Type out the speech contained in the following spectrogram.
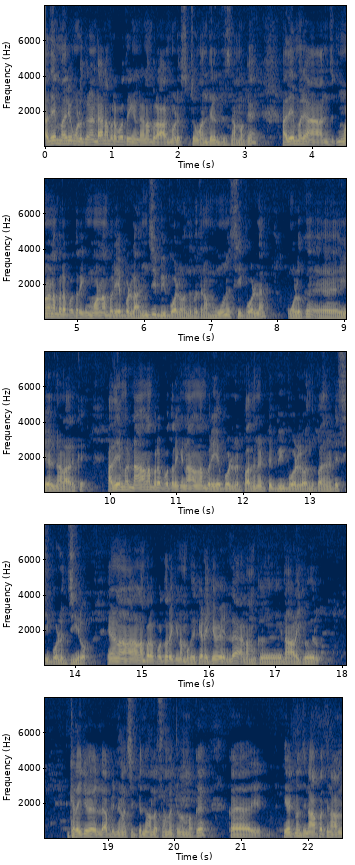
அதே மாதிரி உங்களுக்கு ரெண்டாம் நம்பரை பொறுத்த வரைக்கும் ரெண்டாம் நம்பர் ஆல்மோஸ்ட்டும் வந்துருந்துச்சு நமக்கு. அதே மாதிரி அஞ்சு மூணாம் நம்பரை பொறுத்த வரைக்கும் மூணாம் நம்பர் ஏ போர்டில் அஞ்சு பி போர்டில் வந்து பார்த்தீங்கன்னா மூணு சி போர்டில் உங்களுக்கு ஏழு நாளாக இருக்குது அதே மாதிரி நாலு நம்பரை பொறுத்த வரைக்கும் நாலு நம்பர் ஏ போர்டில் பதினெட்டு பி போர்டில் வந்து பதினெட்டு சி போர்டில் ஜீரோ ஏன்னா நாலு நம்பரை பொறுத்த வரைக்கும் நமக்கு கிடைக்கவே இல்லை. நமக்கு நாளைக்கு வரும் கிடைக்கவே இல்லை அப்படின்னு நினச்சிட்டு இருந்தோம். அந்த சமயத்தில் நமக்கு க எட்நூற்றி நாற்பத்தி நாலு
